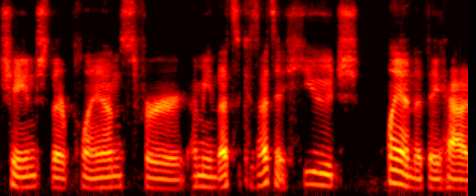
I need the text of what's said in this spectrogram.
change their plans for I mean that's because that's a huge plan that they had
